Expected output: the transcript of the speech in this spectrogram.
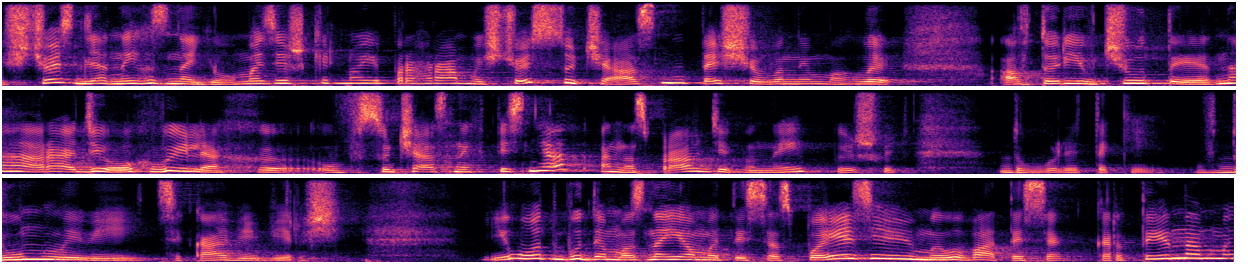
щось для них знайоме зі шкільної програми, щось сучасне, те, що вони могли авторів чути на радіохвилях в сучасних піснях, а насправді вони пишуть доволі такі вдумливі цікаві вірші. І от будемо знайомитися з поезією, милуватися картинами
